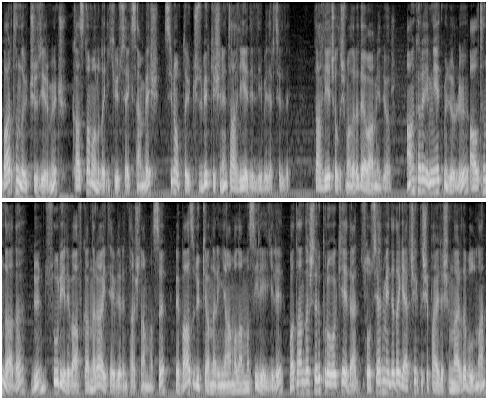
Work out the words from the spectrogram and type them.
Bartın'da 323, Kastamonu'da 285, Sinop'ta 301 kişinin tahliye edildiği belirtildi. Tahliye çalışmaları devam ediyor. Ankara Emniyet Müdürlüğü Altındağ'da dün Suriyeli ve Afganlara ait evlerin taşlanması ve bazı dükkanların yağmalanması ile ilgili vatandaşları provoke eden, sosyal medyada gerçek dışı paylaşımlarda bulunan,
